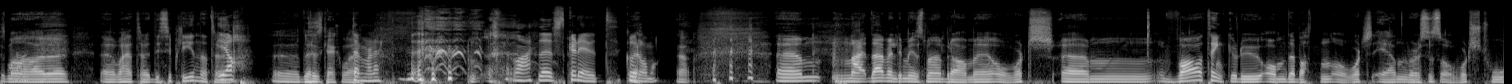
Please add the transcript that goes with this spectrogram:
Hvis man har eh, Hva heter det? Disiplin, heter det. Ja, det husker jeg ikke hva er. stemmer det. Nei, det skled ut korona. Um, nei, det er veldig mye som er bra med Overwatch. Um, hva tenker du om debatten Overwatch 1 versus Overwatch 2?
